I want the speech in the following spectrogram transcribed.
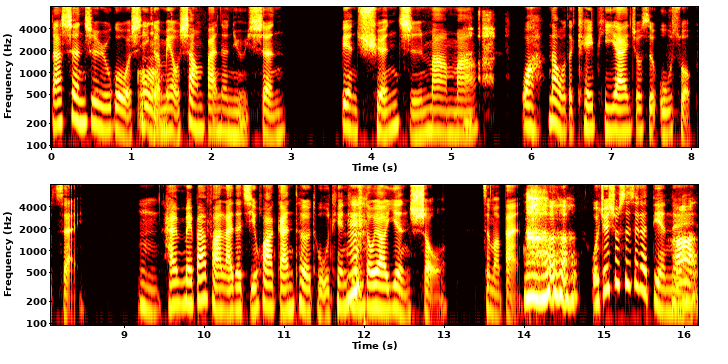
那甚至如果我是一个没有上班的女生，嗯、变全职妈妈，哇，那我的 KPI 就是无所不在。嗯，还没办法来得及画甘特图，天天都要验收，嗯、怎么办？我觉得就是这个点呢、欸。啊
